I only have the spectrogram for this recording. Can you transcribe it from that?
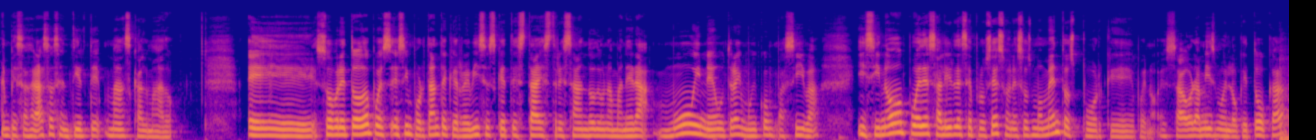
empezarás a sentirte más calmado. Eh, sobre todo, pues es importante que revises qué te está estresando de una manera muy neutra y muy compasiva. Y si no puedes salir de ese proceso en esos momentos, porque, bueno, es ahora mismo en lo que toca,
